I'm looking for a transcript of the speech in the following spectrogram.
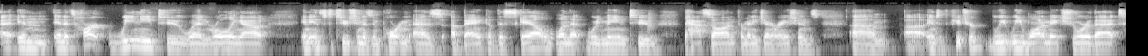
uh, in in its heart, we need to when rolling out an institution as important as a bank of this scale, one that we mean to pass on for many generations um, uh, into the future. We, we want to make sure that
